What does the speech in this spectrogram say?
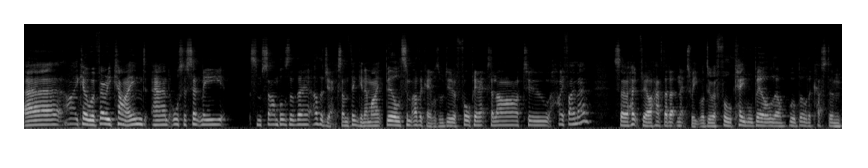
Uh, aeco were very kind and also sent me some samples of their other jacks. I'm thinking I might build some other cables. We'll do a 4 pin XLR to HiFiMAN. So hopefully I'll have that up next week. We'll do a full cable build. I'll, we'll build a custom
